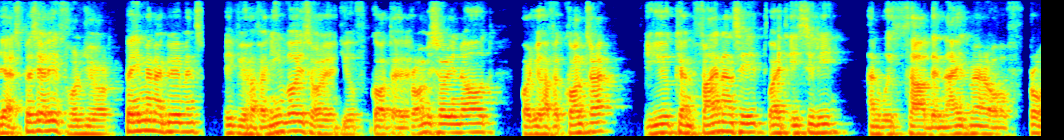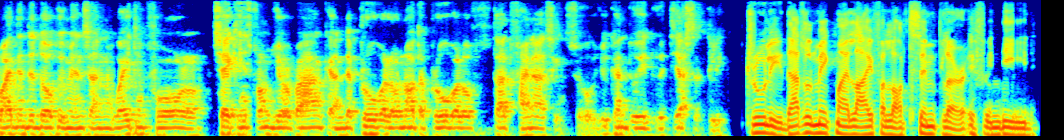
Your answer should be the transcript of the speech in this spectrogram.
Yeah, especially for your payment agreements. If you have an invoice or you've got a promissory note or you have a contract, you can finance it quite easily and without the nightmare of providing the documents and waiting for check-ins from your bank and approval or not approval of that financing. So you can do it with just a click. Truly, that'll make my life a lot simpler if indeed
